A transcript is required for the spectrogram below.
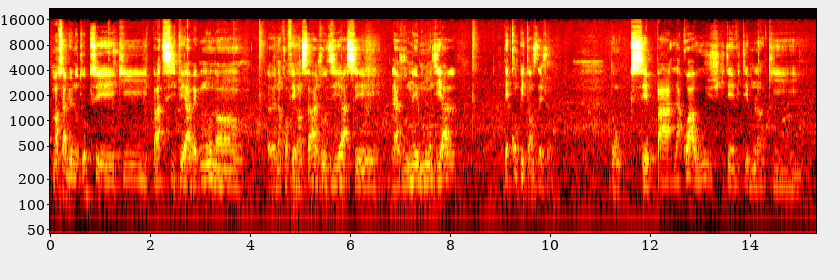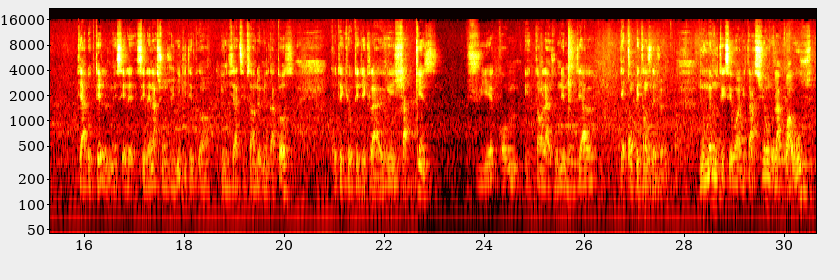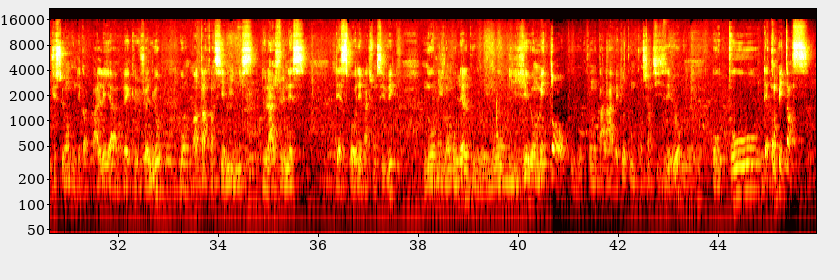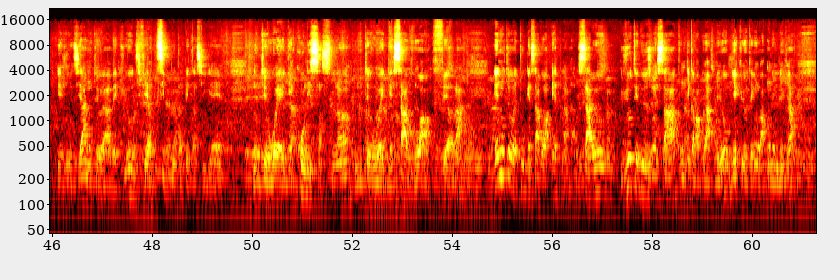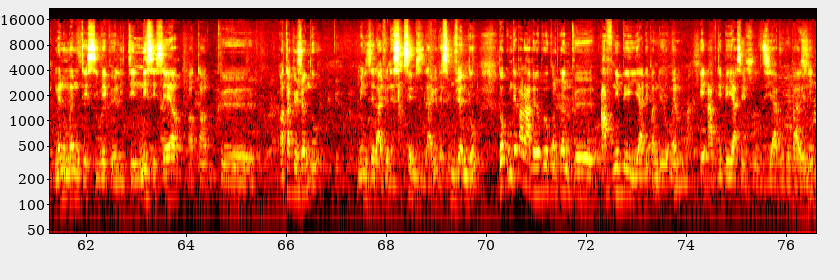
Je salue nous toutes qui participent avec nous dans euh, la conférence. Aujourd'hui, c'est la journée mondiale des compétences des jeunes. Donc, ce n'est pas la Croix-Rouge qui t'a invité qui t'a adopté, mais c'est les, Nations Unies qui t'ont pris l'initiative en 2014, côté qui a été déclaré chaque 15 juillet comme étant la journée mondiale des compétences Nou men nou te eksevo invitasyon de la Kwa-Rouge, justement nou te kap pale avèk Jeunio, bon, an tank ansyen minis de la jeunesse, d'espo et de l'aksyon sivik, nou oblijon model pou yo, nou oblijon yon mentor pou yo, pou nou pale avèk yo, pou nou konsyantize yo, otou de kompetans. E jodi a nou te wè avèk yo, diferent tip de kompetansi gen, nou te wè gen konesans lan, nou te wè gen savoi fèr la, E nou te wè tou gen savwa et la. Sa yo, yo te bezwen sa pou nou te kapap rappele yo, bien ki yo te gen wakonem deja, men nou men nou te esime ke li te neseser an tanke jen do. Menize la jenese, se menize la jenese, mou jen do. Donk pou mte pala ave yo pou yo kompren ke avne peyi a depan de yo men, e avne peyi a se jour di a vou pe pa reni.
